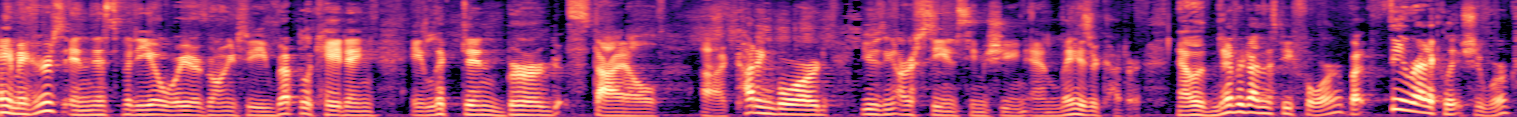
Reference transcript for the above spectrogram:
Hey makers, in this video we are going to be replicating a Lichtenberg style uh, cutting board using our CNC machine and laser cutter. Now we've never done this before, but theoretically it should work.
